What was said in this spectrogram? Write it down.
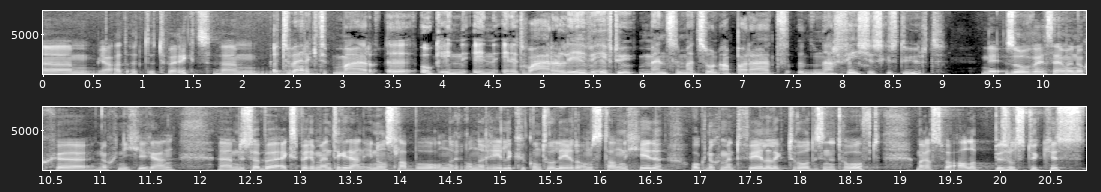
um, ja, het, het werkt. Um, het werkt, maar uh, ook in, in, in het ware leven... heeft u mensen met zo'n apparaat naar feestjes gestuurd? Nee, zover zijn we nog, uh, nog niet gegaan. Um, dus we hebben experimenten gedaan in ons labo onder, onder redelijk gecontroleerde omstandigheden, ook nog met veel elektrodes in het hoofd. Maar als we alle puzzelstukjes,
